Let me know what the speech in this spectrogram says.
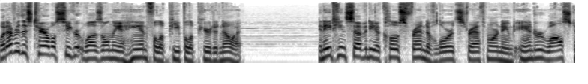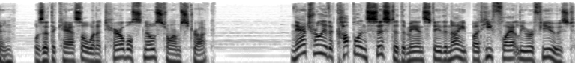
Whatever this terrible secret was, only a handful of people appear to know it. In 1870, a close friend of Lord Strathmore named Andrew Ralston was at the castle when a terrible snowstorm struck. Naturally, the couple insisted the man stay the night, but he flatly refused.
